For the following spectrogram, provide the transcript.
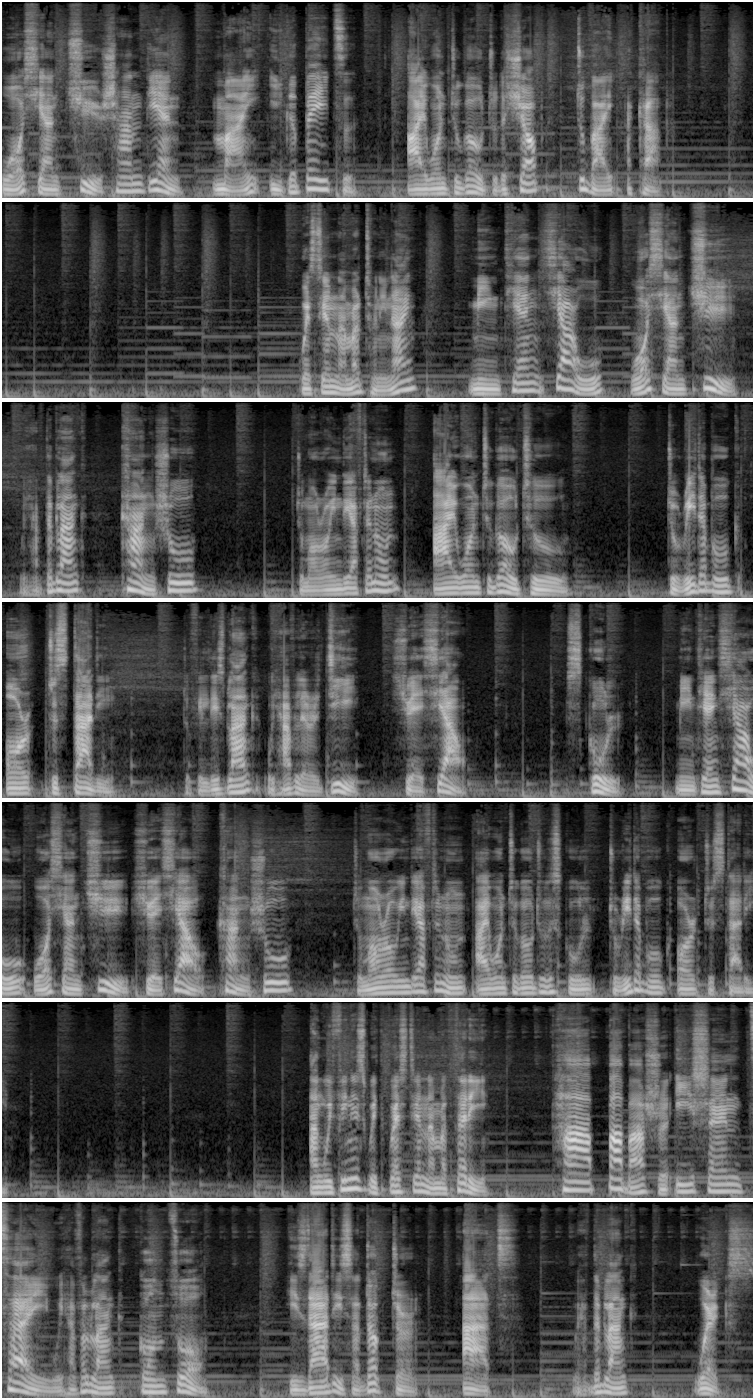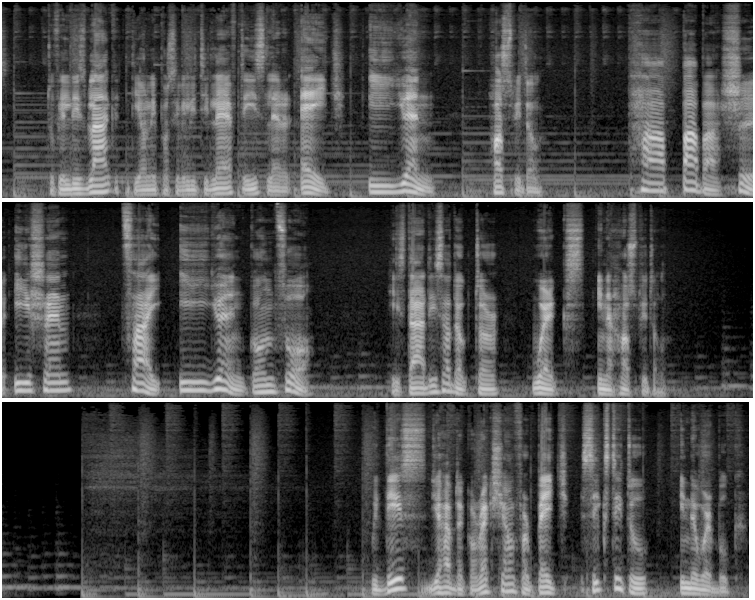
我想去商店买一个被子 I want to go to the shop to buy a cup Question number 29. 明天下午我想去 we have the blank 看书 Tomorrow in the afternoon I want to go to to read a book or to study. To fill this blank we have letter G 学校 school 明天下午我想去学校看书 Tomorrow in the afternoon I want to go to the school to read a book or to study. And we finish with question number 30. 他爸爸是医生，在 we have a blank 工作。His dad is a doctor at we have the blank works. To fill this blank, the only possibility left is letter H 医院 hospital. 他爸爸是医生，在医院工作。His dad is a doctor, works in a hospital. With this, you have the correction for page 62 in the workbook.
